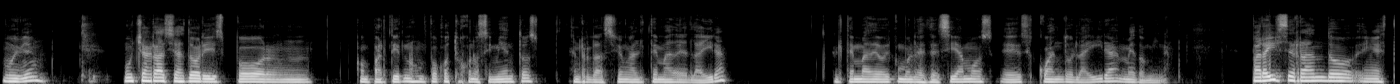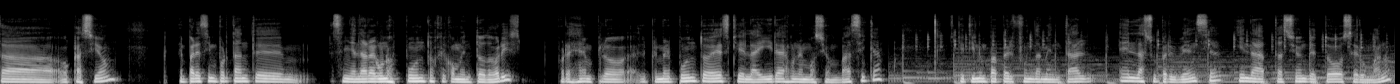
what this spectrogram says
Muy bien. Muchas gracias Doris por mm, compartirnos un poco tus conocimientos en relación al tema de la ira. El tema de hoy, como les decíamos, es cuando la ira me domina. Para ir cerrando en esta ocasión, me parece importante mm, señalar algunos puntos que comentó Doris. Por ejemplo, el primer punto es que la ira es una emoción básica que tiene un papel fundamental en la supervivencia y en la adaptación de todo ser humano.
